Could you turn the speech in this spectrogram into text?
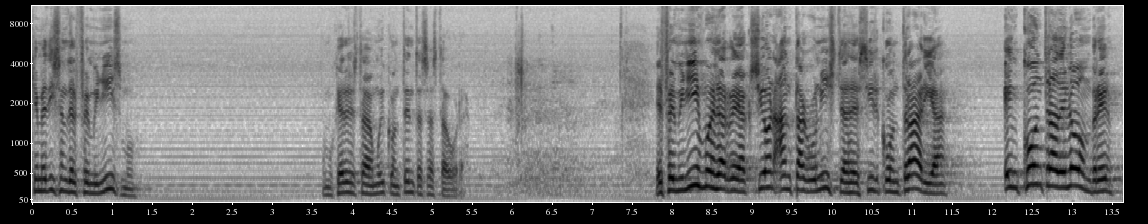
que me dicen del feminismo. Las mujeres estaban muy contentas hasta ahora. El feminismo es la reacción antagonista, es decir, contraria, en contra del hombre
